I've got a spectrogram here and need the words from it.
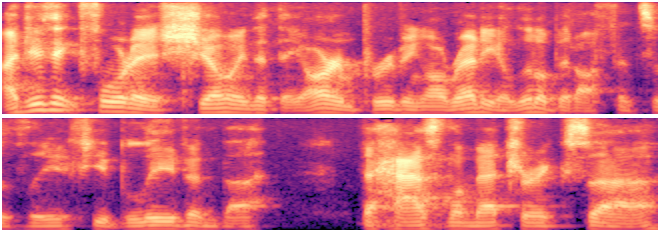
I do think Florida is showing that they are improving already a little bit offensively. If you believe in the the Haslametrics uh,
